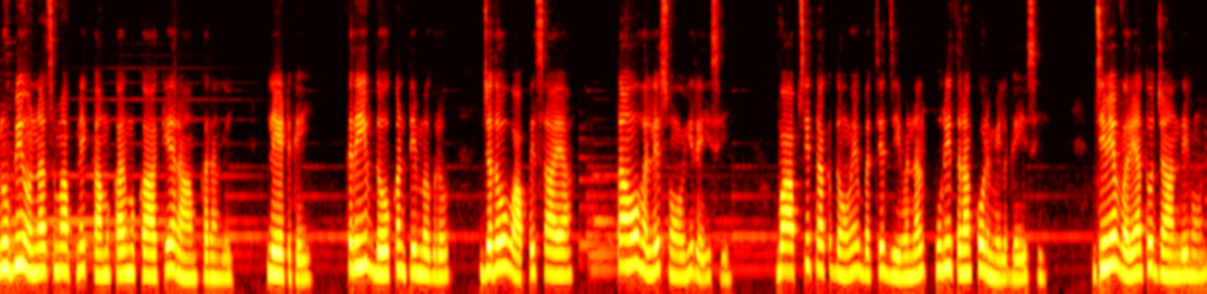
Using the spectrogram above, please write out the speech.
ਰੂਬੀ ਉਹਨਾਂ ਸਮਾਂ ਆਪਣੇ ਕੰਮਕਾਰ ਮੁਕਾ ਕੇ ਆਰਾਮ ਕਰਨ ਲਈ ਲੇਟ ਗਈ। ਕਰੀਬ 2 ਘੰਟੇ ਮਗਰੋਂ ਜਦੋਂ ਉਹ ਵਾਪਸ ਆਇਆ ਤਾਂ ਉਹ ਹੱਲੇ ਸੌਂ ਹੀ ਰਹੀ ਸੀ। ਵਾਪਸੀ ਤੱਕ ਦੋਵੇਂ ਬੱਚੇ ਜੀਵਨ ਨਾਲ ਪੂਰੀ ਤਰ੍ਹਾਂ ਘੁਲ ਮਿਲ ਗਏ ਸੀ। ਜਿਵੇਂ ਵਰਿਆਂ ਤੋਂ ਜਾਣਦੇ ਹੋਣ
